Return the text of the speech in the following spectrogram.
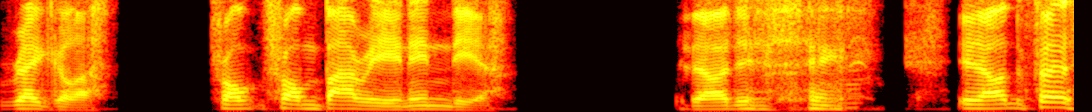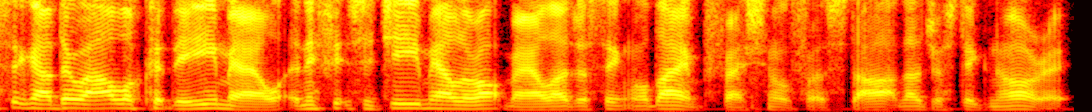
regular from from Barry in India. You know, I did think, you know, the first thing I do, I look at the email, and if it's a Gmail or Hotmail, I just think, well, that ain't professional for a start, and I just ignore it.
